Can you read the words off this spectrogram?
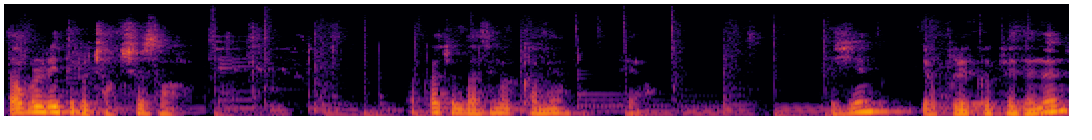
더블리드로 적셔서 닦아준다 생각하면 돼요. 대신 이 브레이크 패드는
